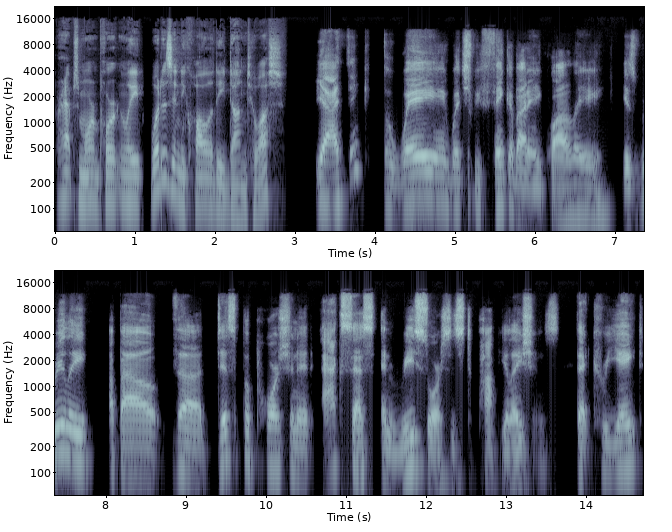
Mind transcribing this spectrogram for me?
perhaps more importantly, what has inequality done to us? Yeah, I think the way in which we think about inequality is really about the disproportionate access and resources to populations that create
